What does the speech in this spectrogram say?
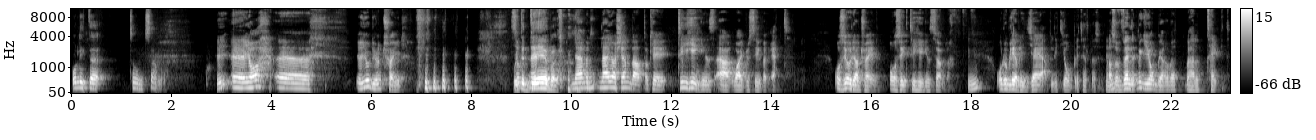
och lite tunt sämre. Eh, ja. Eh, jag gjorde ju en trade. With the när- devil. Nej, men när jag kände att okej, T. Higgins är wide receiver 1. Och så gjorde jag en trade. Och så gick T. Higgins sönder. Mm. Och då blev det jävligt jobbigt helt plötsligt. Mm. Alltså väldigt mycket jobbigare än vad jag hade tänkt.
